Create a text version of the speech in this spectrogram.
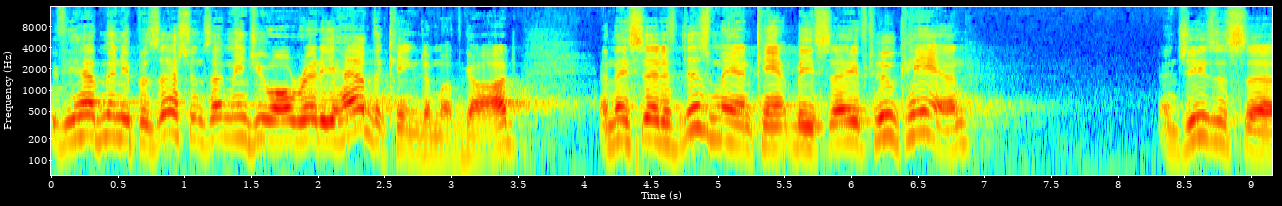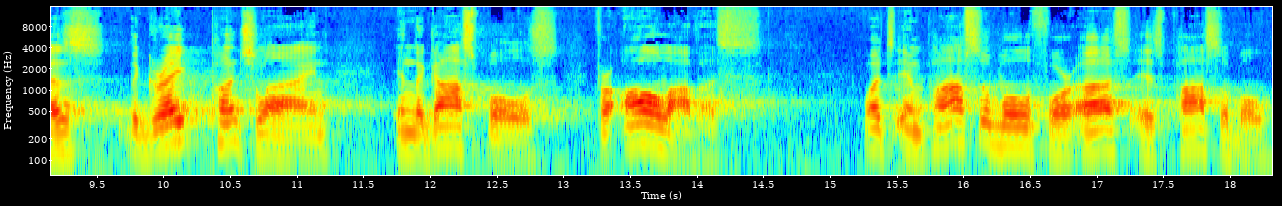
if you have many possessions, that means you already have the kingdom of God. And they said, If this man can't be saved, who can? And Jesus says, the great punchline in the Gospels for all of us what's impossible for us is possible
